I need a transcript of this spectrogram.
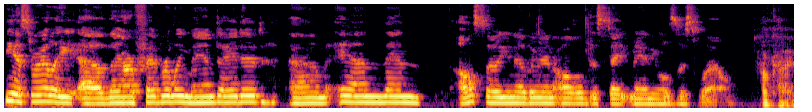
yes, really, uh, they are federally mandated, um, and then also, you know, they're in all of the state manuals as well. Okay.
